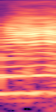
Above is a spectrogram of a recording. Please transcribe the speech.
Yeah.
